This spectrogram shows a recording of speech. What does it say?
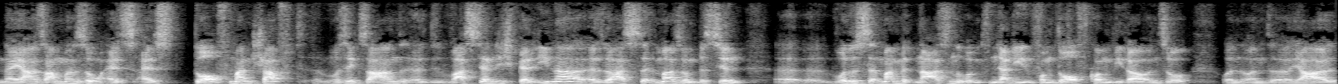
naja, sagen wir so, als, als Dorfmannschaft muss ich sagen, äh, du warst ja nicht Berliner, also hast du immer so ein bisschen, äh, wurdest du immer mit Nasenrümpfen, ja, die vom Dorf kommen wieder und so. Und, und äh, ja,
